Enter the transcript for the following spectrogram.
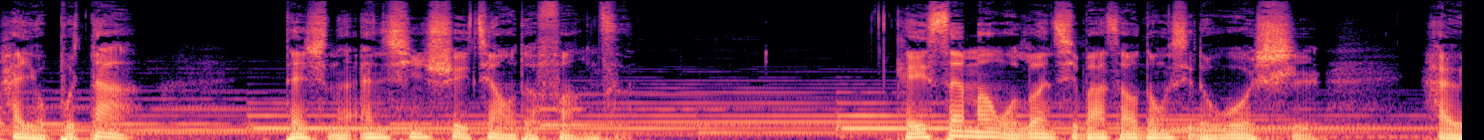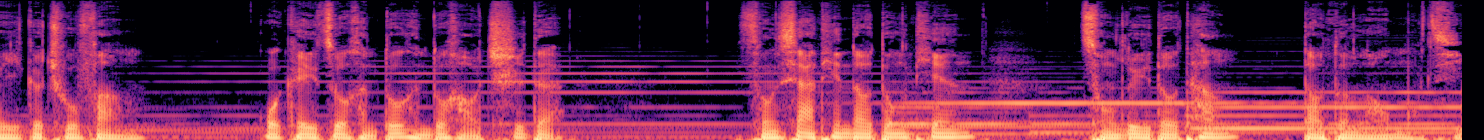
还有不大，但是能安心睡觉的房子，可以塞满我乱七八糟东西的卧室，还有一个厨房，我可以做很多很多好吃的，从夏天到冬天，从绿豆汤到炖老母鸡。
